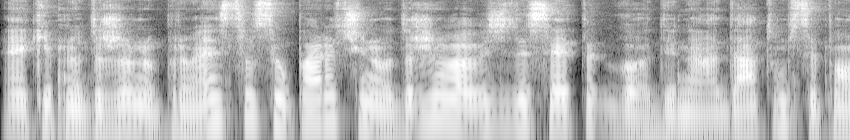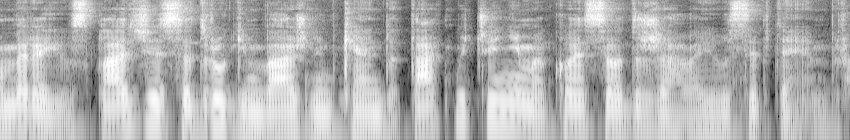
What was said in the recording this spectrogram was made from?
Ekipno državno prvenstvo se u Paraćinu održava već desetak godina, a datum se pomera i usklađuje sa drugim važnim kendo takmičenjima koje se održavaju u septembru.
